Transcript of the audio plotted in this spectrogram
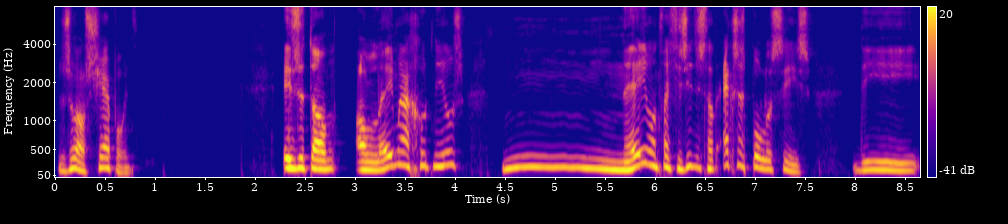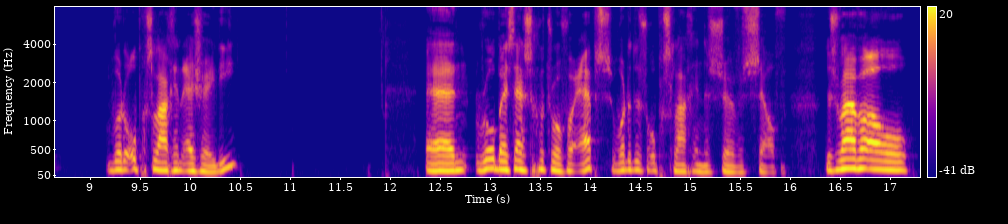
zoals SharePoint. Is het dan alleen maar goed nieuws? Mm, nee, want wat je ziet is dat access policies die worden opgeslagen in Azure AD. En role-based access control voor apps worden dus opgeslagen in de service zelf. Dus waar we al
